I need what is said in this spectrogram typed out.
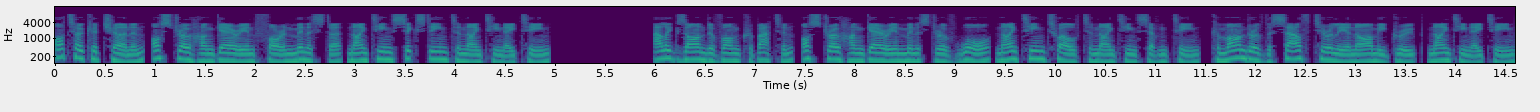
Ottokar Czernin, Austro-Hungarian Foreign Minister 1916 to 1918 Alexander von Krobatin, Austro-Hungarian Minister of War 1912 to 1917, Commander of the South Tyrolean Army Group 1918.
